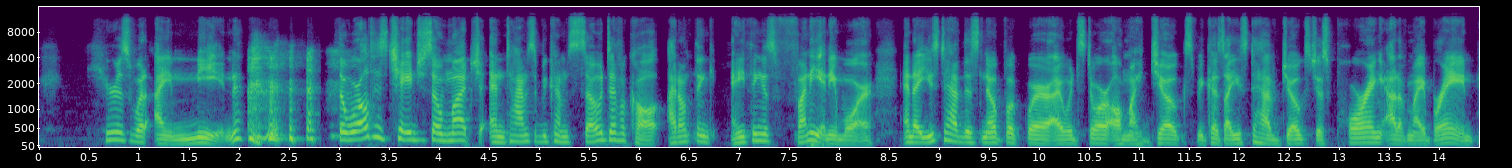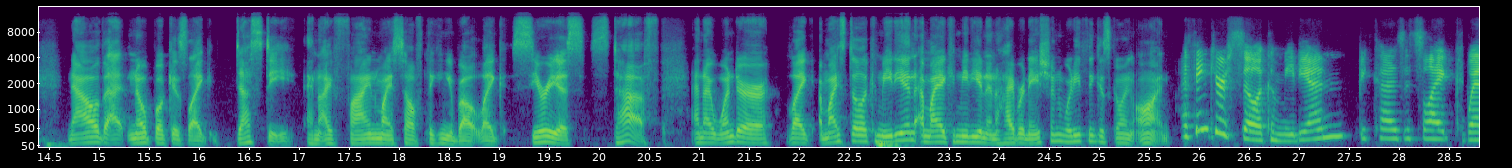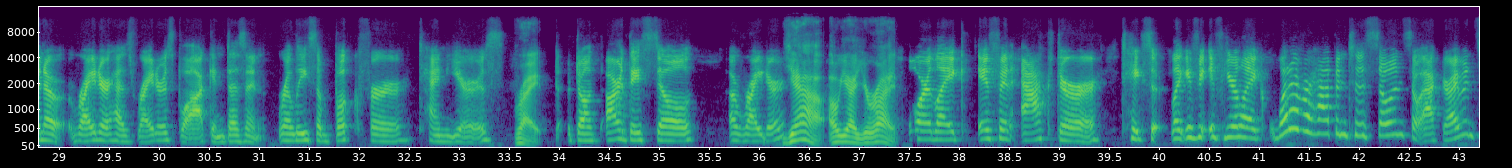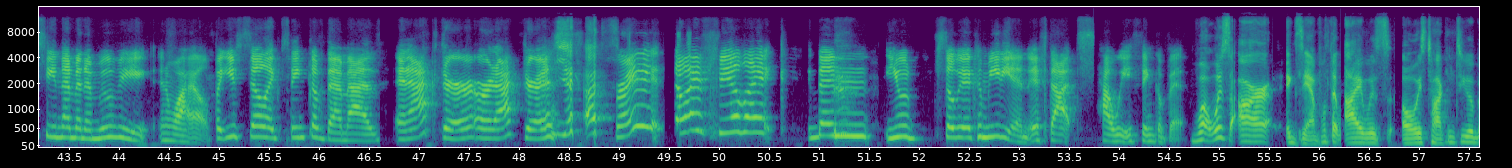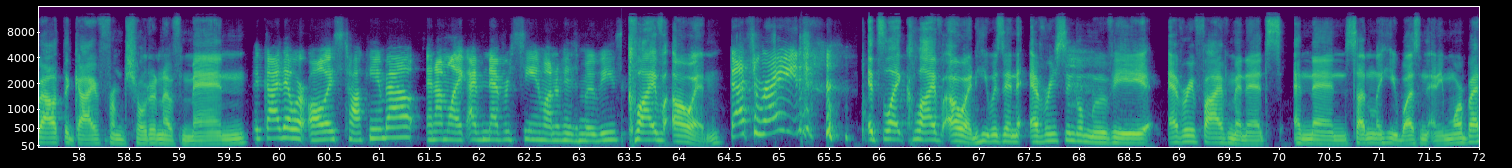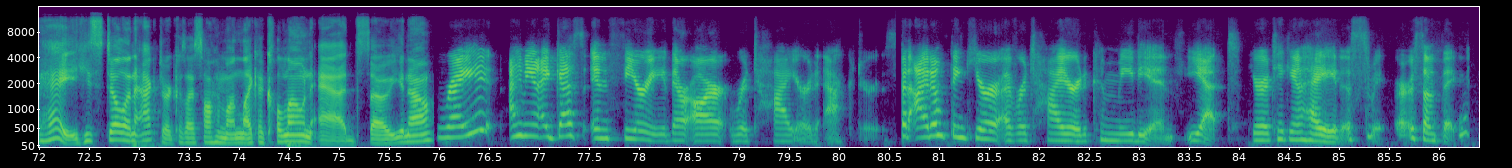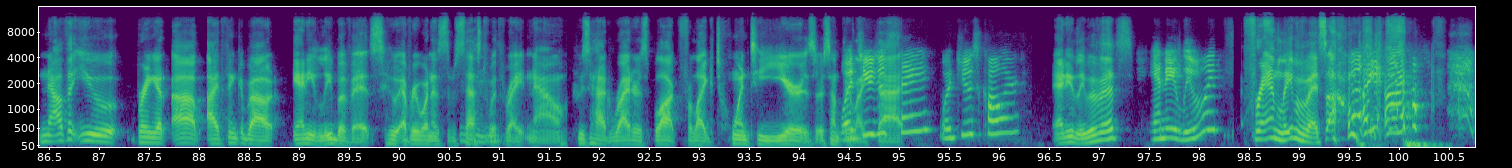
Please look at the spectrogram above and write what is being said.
Here's what I mean. the world has changed so much and times have become so difficult. I don't think anything is funny anymore. And I used to have this notebook where I would store all my jokes because I used to have jokes just pouring out of my brain. Now that notebook is like dusty and I find myself thinking about like serious stuff. And I wonder, like, am I still a comedian? Am I a comedian in hibernation? What do you think is going on? I think you're still a comedian because it's like when a writer has writer's block and doesn't release a book for 10 years. Right. Don't aren't they still a writer? Yeah. Oh yeah, you're right. Or like if an actor takes it like if if you're like whatever happened to so and so actor? I haven't seen them in a movie in a while, but you still like think of them as an actor or an actress. Yes. Right? So I feel like then you would still be a comedian if that's how we think of it. What was our example that I was always talking to you about? The guy from Children of Men, The guy that we're always talking about, and I'm like, I've never seen one of his movies. Clive Owen. That's right. It's like Clive Owen. He was in every single movie every five minutes, and then suddenly he wasn't anymore. But hey, he's still an actor because I saw him on like a cologne ad. So, you know? right? I mean, I guess in theory, there are retired actors, but I don't think you're a retired comedian yet. You're taking a hiatus or something. Now that you bring it up, I think about Annie Leibovitz, who everyone is obsessed Mhm. with right now, who's had writer's block for like 20 years or something What'd like you just that. say? What'd you just call her? Annie Leibovitz? Annie Leibovitz? Fran Lebowitz. Oh my God.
